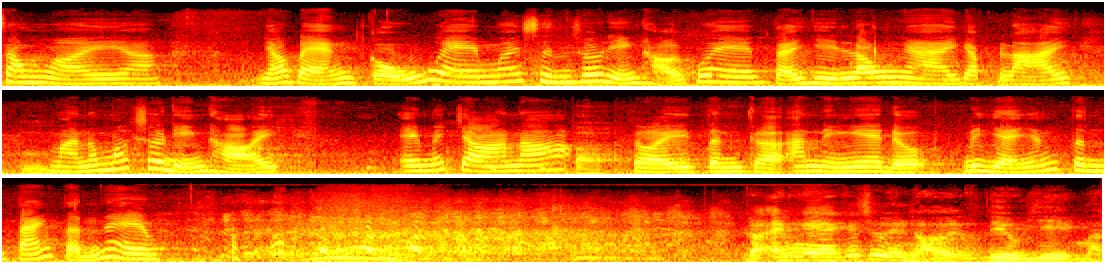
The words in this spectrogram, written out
Xong rồi à, nhỏ bạn cũ của em mới xin số điện thoại của em Tại vì lâu ngày gặp lại ừ. mà nó mất số điện thoại em mới cho nó à. rồi tình cờ anh này nghe được đi về nhắn tin tán tỉnh em rồi em nghe cái số điện thoại điều gì mà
